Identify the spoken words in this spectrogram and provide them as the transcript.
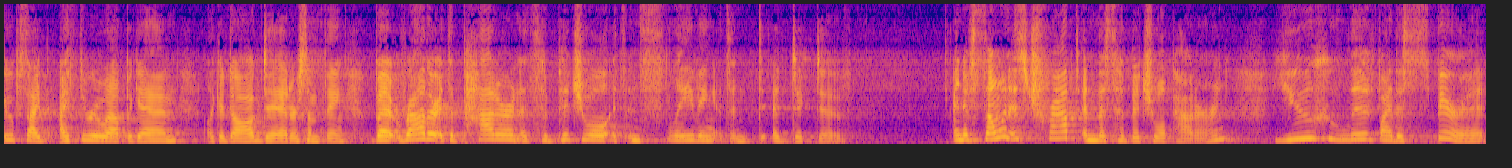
oops, I, I threw up again, like a dog did or something, but rather it's a pattern, it's habitual, it's enslaving, it's addictive. And if someone is trapped in this habitual pattern, you who live by the Spirit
